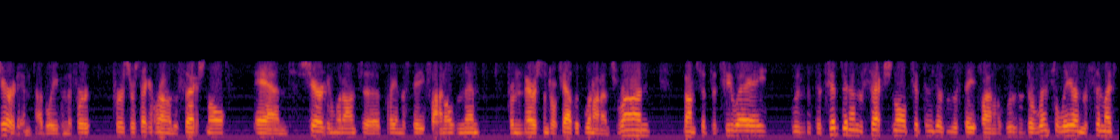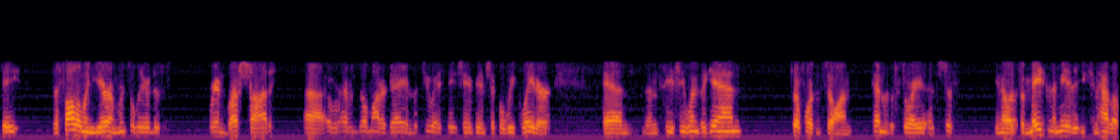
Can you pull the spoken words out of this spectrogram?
Sheridan, I believe, in the first first or second round of the sectional. And Sheridan went on to play in the state finals, and then from there, Central Catholic went on its run, bumps up to 2A, loses to Tipton in the sectional. Tipton goes to the state finals, loses to Rensselaer in the semi-state the following year, and Rensselaer just ran roughshod uh, over Evansville Mater Dei in the 2A state championship a week later. And then CC wins again, so forth and so on. Kind of the story. It's just, you know, it's amazing to me that you can have a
